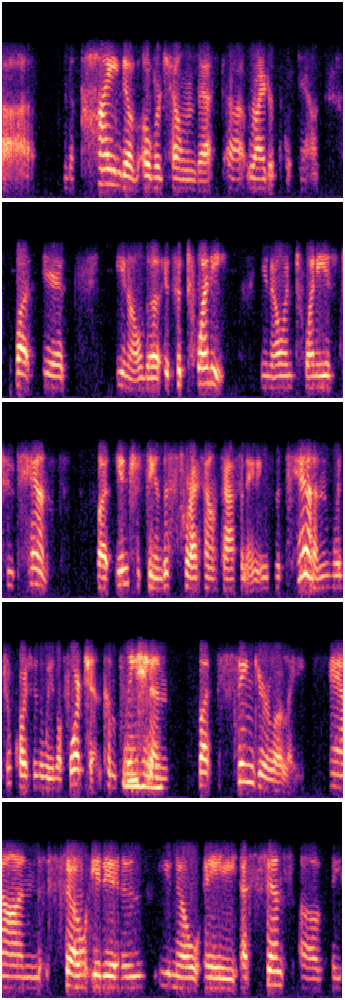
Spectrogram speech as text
uh, the kind of overtone that uh, Rider put down. But it's you know the it's a twenty, you know, and twenty is two tenths. But interesting, and this is what I found fascinating, is the ten, which of course is the Wheel of Fortune, completion, mm-hmm. but singularly and so it is you know a a sense of a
